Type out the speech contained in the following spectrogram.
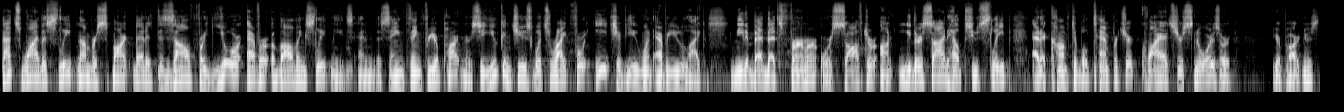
That's why the Sleep Number Smart Bed is designed for your ever evolving sleep needs, and the same thing for your partner, so you can choose what's right for each of you whenever you like. Need a bed that's firmer or softer on either side, helps you sleep at a comfortable temperature, quiets your snores, or your partners?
